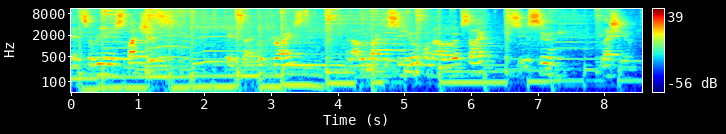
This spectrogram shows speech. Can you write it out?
It's a really spacious, it's a good price and I would like to see you on our website. See you soon. Bless you.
